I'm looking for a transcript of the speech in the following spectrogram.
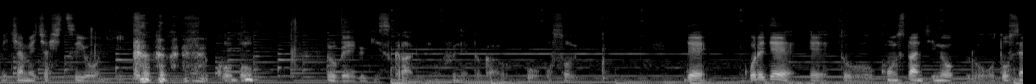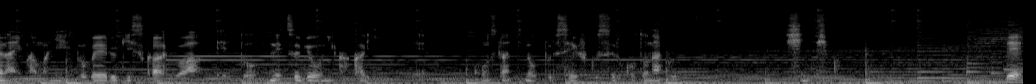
めちゃめちゃ必要に こうロベール・ギスカールの船とかを襲う。で、これで、えーと、コンスタンティノープルを落とせないままにロベール・ギスカールは、えーと、熱病にかかり、えーコンスタンティノープル征服することなく死んでしまう。で、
